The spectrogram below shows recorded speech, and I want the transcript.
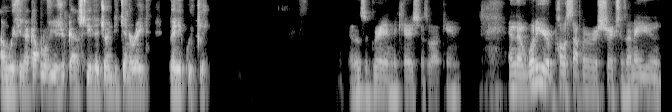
And within a couple of years, you can see the joint degenerate very quickly. Those are great indications, Joaquin. And then what are your post-operative restrictions? I know you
